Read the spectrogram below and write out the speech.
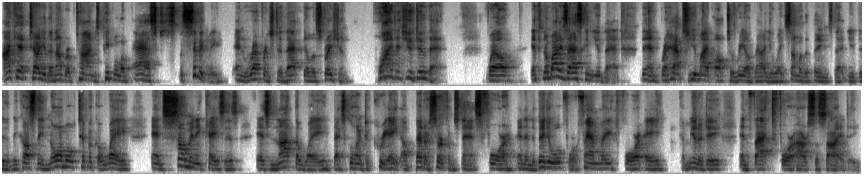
I can't tell you the number of times people have asked specifically in reference to that illustration, why did you do that? Well, if nobody's asking you that, then perhaps you might ought to reevaluate some of the things that you do because the normal, typical way in so many cases is not the way that's going to create a better circumstance for an individual, for a family, for a community, in fact, for our society.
